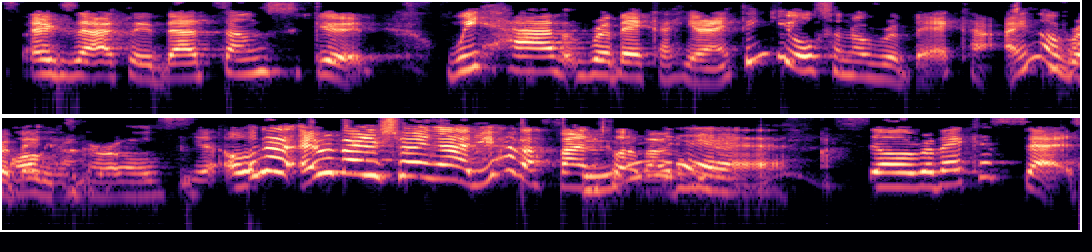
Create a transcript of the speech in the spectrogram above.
So. Exactly. That sounds good. We have Rebecca here. I think you also know Rebecca. I know Rebecca. All these girls. Yeah. Oh, look at everybody showing up. You have a fan club yeah. out here. So Rebecca says.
